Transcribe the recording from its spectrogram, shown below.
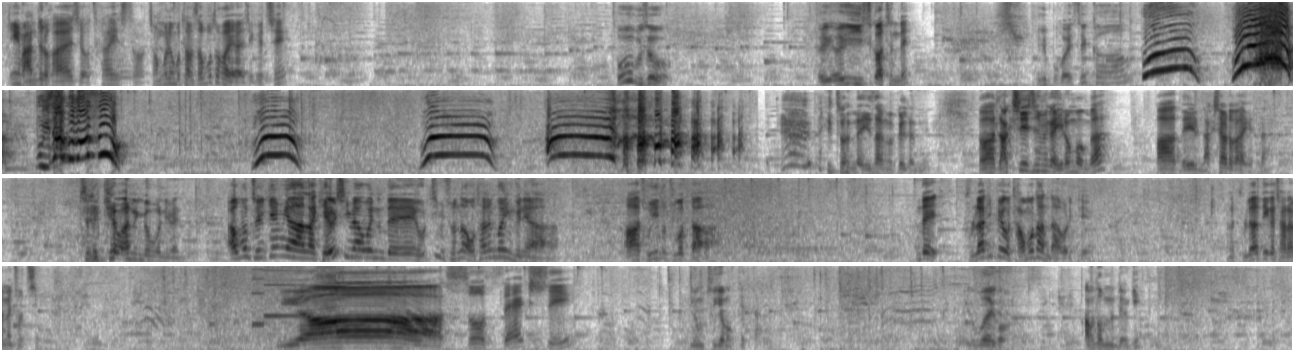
게임 안 들어 가야지. 어떡하겠어? 정글이 못하면 서부터 가야지. 그치? 오 무서워. 여기, 여기 있을 것 같은데? 이게 뭐가 있을까? 존나 이상한 거 끌렸네. 아 낚시의 재미가 이런 건가? 아 내일 낚시하러 가야겠다. 즐겜 하는 거 보니 맨. 아뭔 즐겜이야 나 개 열심히 하고 있는데 우리 팀이 존나 못하는 거임 그냥. 아 조이도 죽었다. 근데 블라디 빼고 다 못한다 우리 팀. 근데 블라디가 잘하면 좋지. 이야, so sexy. 용 두 개 먹겠다. 이거 뭐야 이거? 아무도 없는데 여기?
